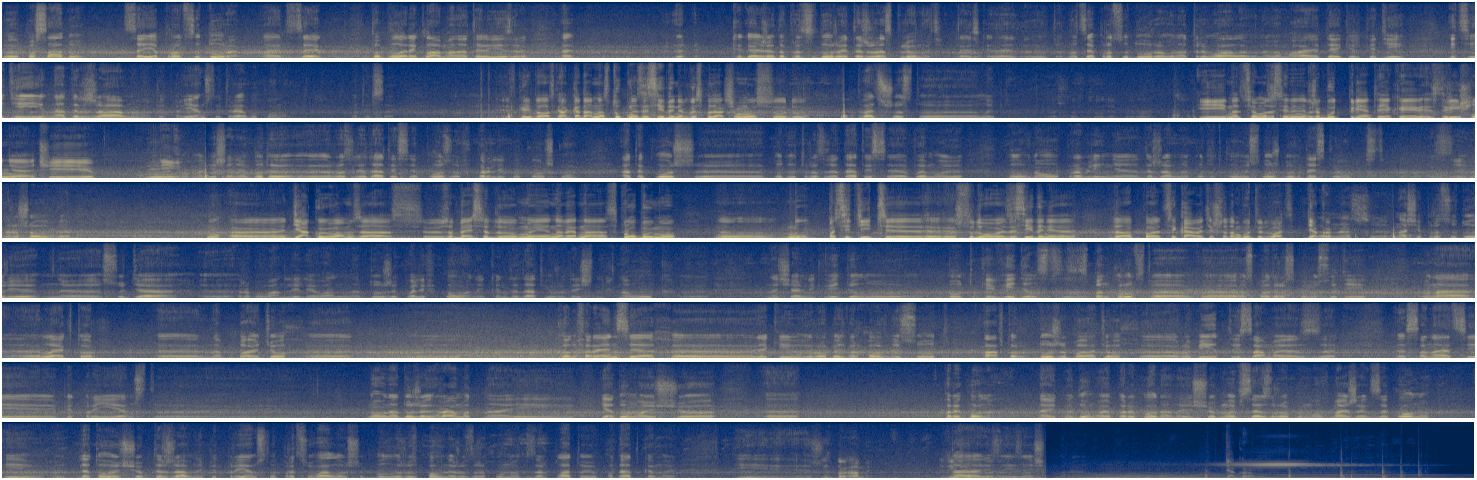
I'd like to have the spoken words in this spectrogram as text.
в посаду це є процедура. Знаєте, це як то була реклама на телевізорі. Какая же это процедура, это ж раз плюнуть, так сказати. Ну, це процедура, вона тривала, вона вимагає декілька дій. І ці дії на державному підприємстві треба виконувати. От і все. Скажіть, будь ласка, а коли наступне засідання в господарчому суду? 26 липня. І на цьому засіданні вже буде прийнято якесь рішення чи ні? Цьому рішення буде е, розглядатися позов Перліко Кошко, а також е, будуть розглядатися вимоги головного управління Державної податкової служби в Одеській області з грошовою вимогою. Ну, е, дякую вам за, за бесіду. Ми, мабуть, спробуємо е, ну, посітити е, судове засідання, да, поцікавити, що там буде відбуватися. У Дякую. нас в нашій процедурі суддя Грабован Лілія Івановна дуже кваліфікований кандидат юридичних наук, е, начальник відділу. Був такий відділ з банкрутства в господарському суді. Вона е, лектор е, на багатьох е, е, конференціях, е, які робить Верховний суд, автор дуже багатьох е, робіт, і саме з е, санації підприємств. Ну, вона дуже грамотна і я думаю, що е, переконаний, навіть не думаю, переконаний, що ми все зробимо в межах закону і для того, щоб державне підприємство працювало, щоб був повний розрахунок з зарплатою, податками і З боргами. З іншими і з- боргами. і з іншими. Дякую.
